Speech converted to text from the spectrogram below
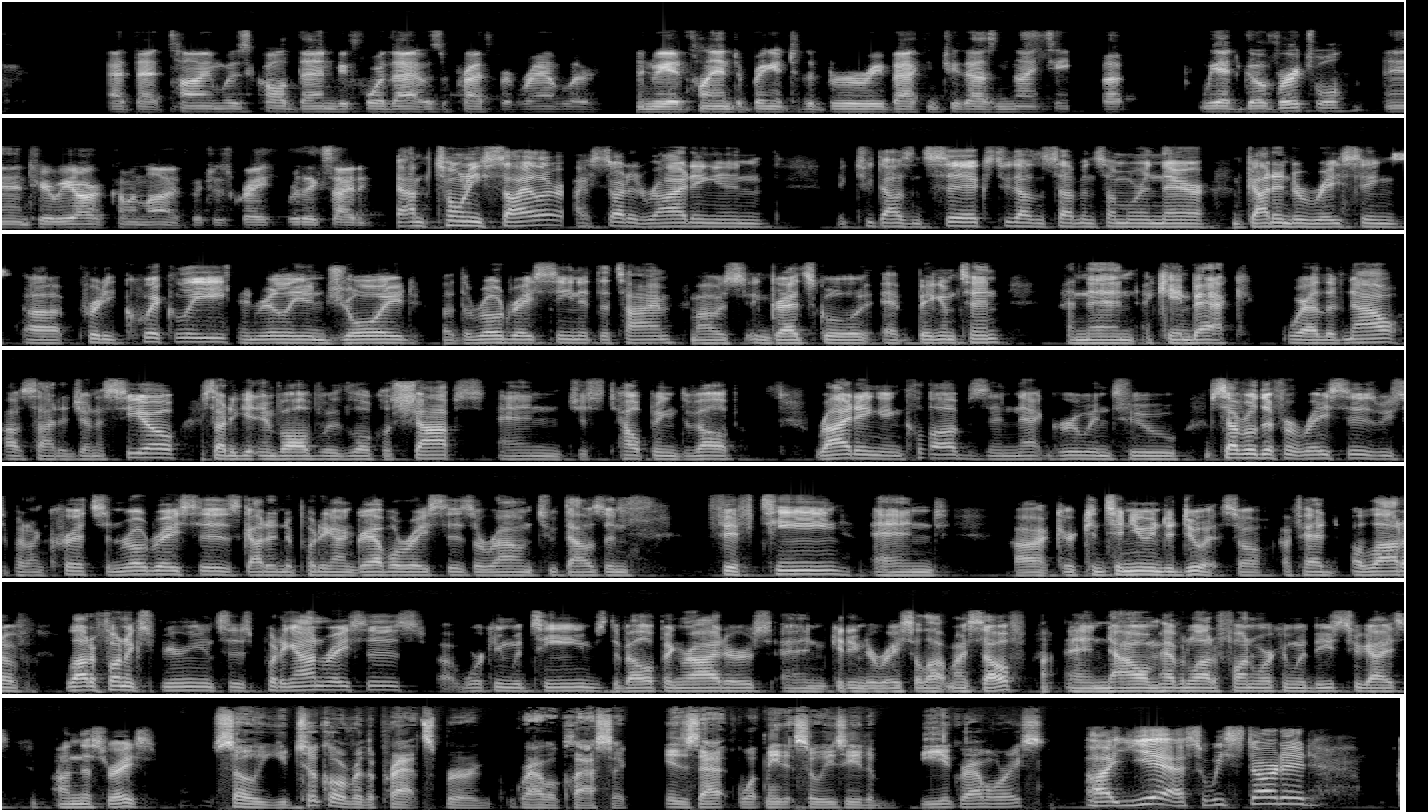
at that time was called then. Before that, it was the Prattsburgh Rambler, and we had planned to bring it to the brewery back in 2019, but we had to go virtual and here we are coming live which is great really exciting I'm Tony Sylor. I started riding in like 2006, 2007, somewhere in there. Got into racing uh, pretty quickly and really enjoyed uh, the road race scene at the time. I was in grad school at Binghamton, and then I came back where I live now, outside of Geneseo. Started getting involved with local shops and just helping develop riding in clubs and that grew into several different races we used to put on crits and road races got into putting on gravel races around 2015 and uh, are continuing to do it so i've had a lot of a lot of fun experiences putting on races uh, working with teams developing riders and getting to race a lot myself and now i'm having a lot of fun working with these two guys on this race So you took over the Prattsburgh Gravel Classic. Is that what made it so easy to be a gravel race? Uh, yeah. So we started.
